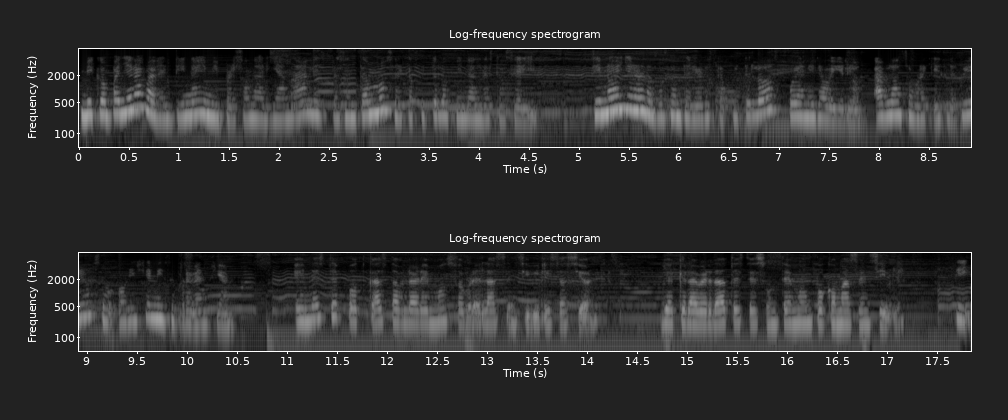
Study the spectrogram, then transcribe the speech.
Mi compañera Valentina y mi persona Ariana les presentamos el capítulo final de esta serie. Si no oyeron los dos anteriores capítulos, pueden ir a oírlos. Hablan sobre qué es el virus, su origen y su prevención. En este podcast hablaremos sobre la sensibilización, ya que la verdad este es un tema un poco más sensible. Sí,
